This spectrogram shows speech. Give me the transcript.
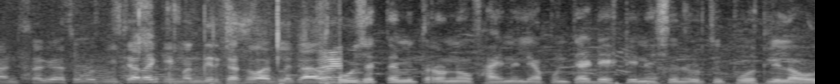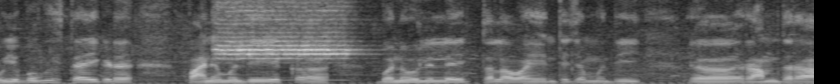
आणि सगळ्यासोबत विचारा की मंदिर कसं वाटलं काय बघू शकता मित्रांनो फायनली आपण त्या डेस्टिनेशनवरती पोहोचलेलो आहोत. हे बघू शकता इकडं पाण्यामध्ये एक बनवलेलं एक तलाव आहे आणि त्याच्यामध्ये रामदरा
